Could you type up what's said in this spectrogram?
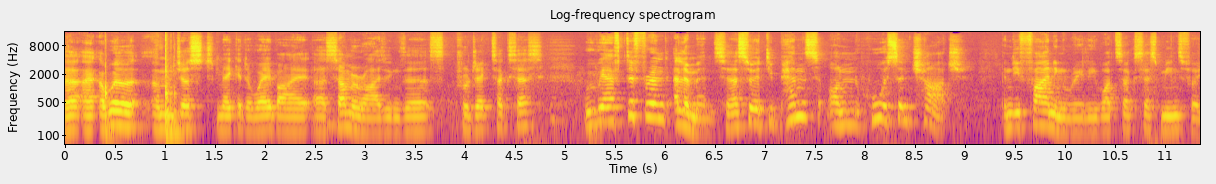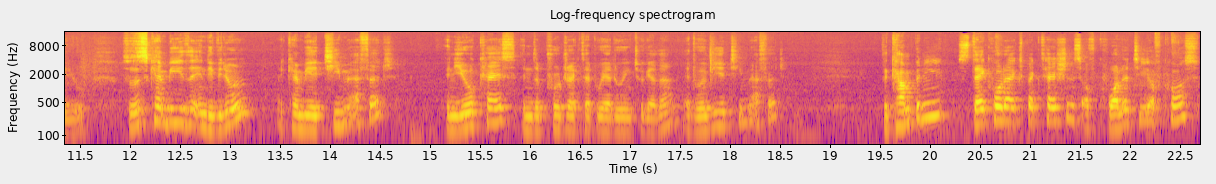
Uh, I, I will um, just make it away by uh, summarizing the project success. We, we have different elements, yeah? so it depends on who is in charge in defining really what success means for you. So this can be the individual, it can be a team effort. In your case, in the project that we are doing together, it will be a team effort. The company, stakeholder expectations of quality, of course.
